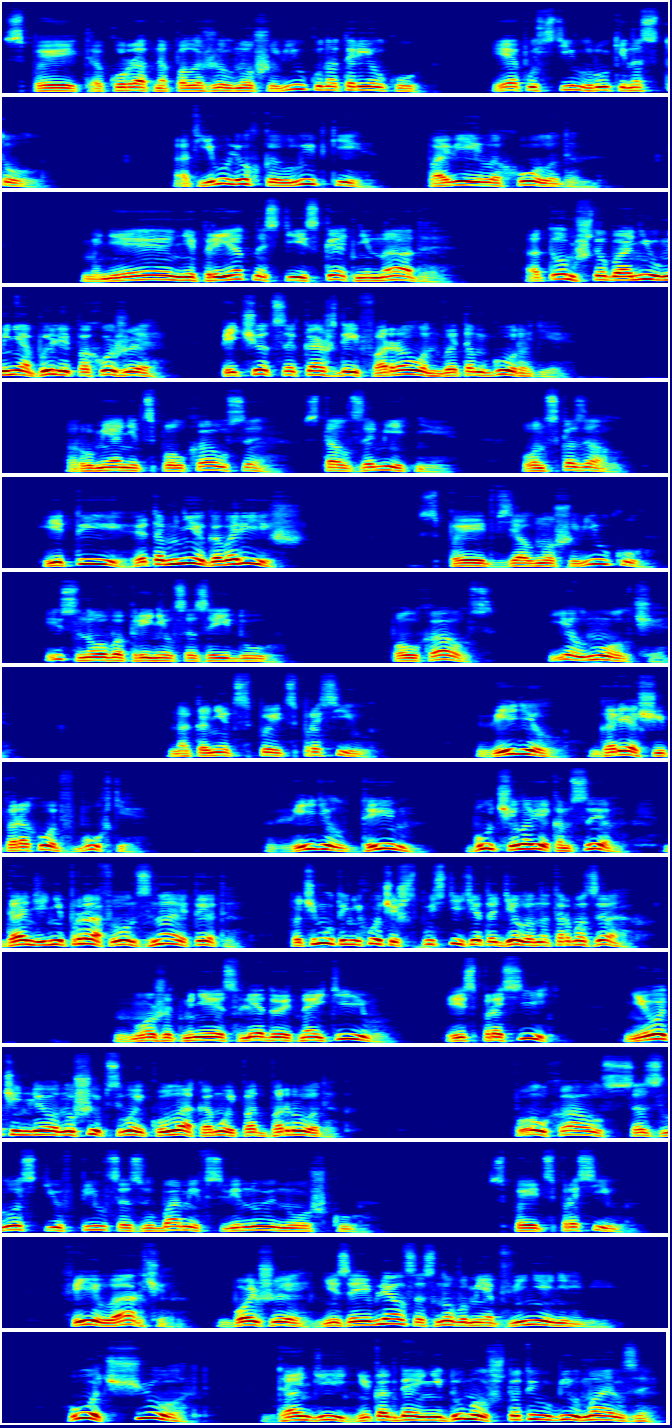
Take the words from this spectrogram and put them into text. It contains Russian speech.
Спейд аккуратно положил нож и вилку на тарелку и опустил руки на стол. От его легкой улыбки повеяло холодом. «Мне неприятности искать не надо. О том, чтобы они у меня были похожи, печется каждый фараон в этом городе». Румянец Полхауса стал заметнее. Он сказал, «И ты это мне говоришь?» Спейд взял нож и вилку и снова принялся за еду. Полхаус ел молча. Наконец Спейд спросил. «Видел горящий пароход в бухте?» «Видел дым? Будь человеком, Сэм. Данди не прав, и он знает это. Почему ты не хочешь спустить это дело на тормозах?» «Может, мне следует найти его и спросить, не очень ли он ушиб свой кулак о мой подбородок?» Пол Хаус со злостью впился зубами в свиную ножку. Спейд спросил. «Фил Арчер больше не заявлялся с новыми обвинениями?» «О, черт! Данди никогда и не думал, что ты убил Майлза.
